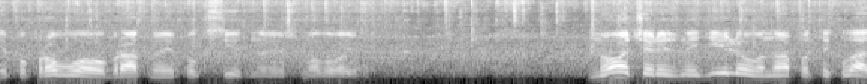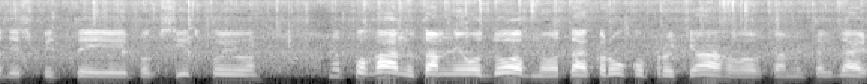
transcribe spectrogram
і попробував обратною епоксидною смолою. Ну, через неділю вона потекла десь під тією епоксидкою. Ну, погано, там неудобно, отак руку протягував там і так далі.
